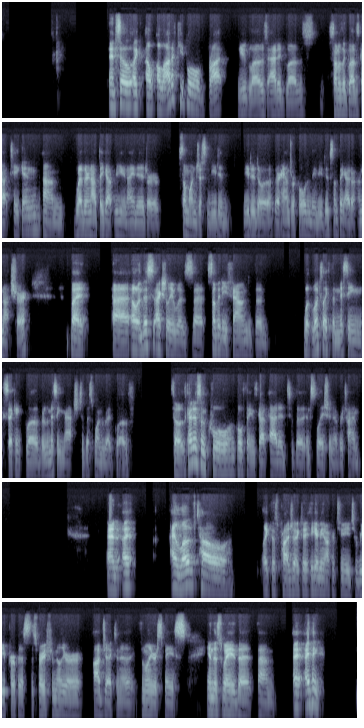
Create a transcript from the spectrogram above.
And so like a, a lot of people brought new gloves, added gloves. Some of the gloves got taken, um, whether or not they got reunited or someone just needed needed a, their hands were cold and they needed something. I don't, I'm not sure. But uh, oh, and this actually was uh, somebody found the what looks like the missing second glove or the missing match to this one red glove. So it's kind of some cool, cool things got added to the installation over time. And I, I loved how like this project, it, gave me an opportunity to repurpose this very familiar object in a familiar space in this way that um, I, I think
